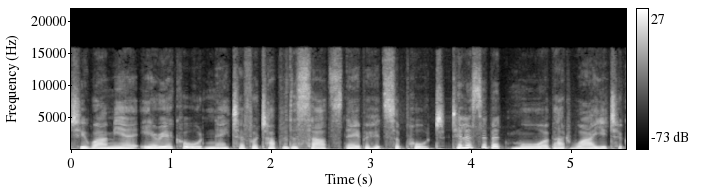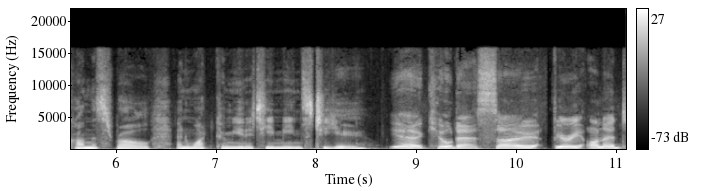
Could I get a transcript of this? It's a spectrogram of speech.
Tuamia Area Coordinator for Top of the South's Neighbourhood Support. Tell us a bit more about why you took on this role and what community means to you. Yeah, Kilda. So, very honoured,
